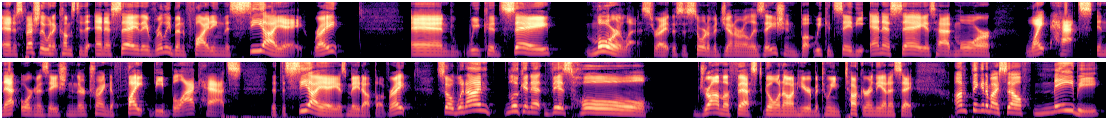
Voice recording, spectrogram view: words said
And especially when it comes to the NSA, they've really been fighting the CIA, right? And we could say more or less, right? This is sort of a generalization, but we could say the NSA has had more white hats in that organization, and they're trying to fight the black hats that the CIA is made up of, right? So when I'm looking at this whole drama fest going on here between Tucker and the NSA, I'm thinking to myself, maybe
